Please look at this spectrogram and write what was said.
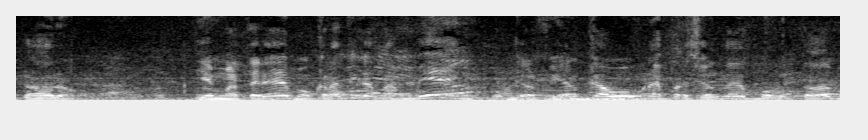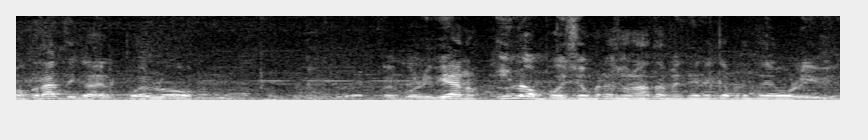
Claro. y en materia democrática también, porque al fin y al cabo es una expresión de voluntad democrática del pueblo pues, boliviano y la oposición venezolana también tiene que aprender de Bolivia.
